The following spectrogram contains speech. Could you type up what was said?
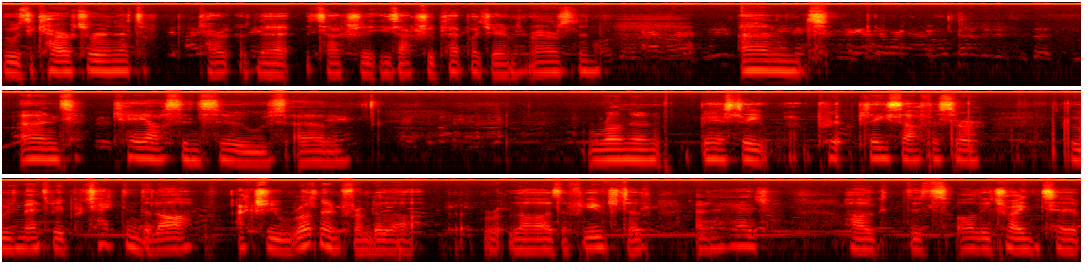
who was the character in it. Character that it's actually he's actually played by James Marsden, and and chaos ensues. Um, running basically police officer who's meant to be protecting the law actually running from the law law as a fugitive and a hedgehog that's only trying to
